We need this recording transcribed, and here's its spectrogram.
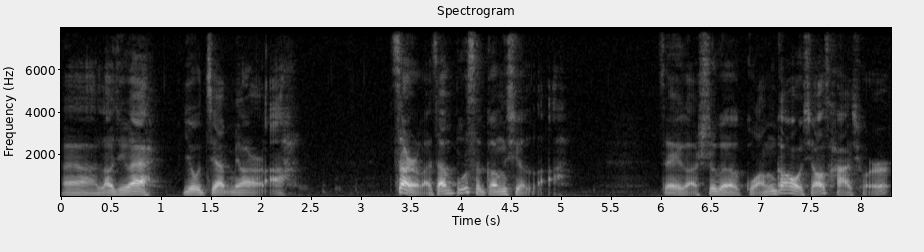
哎呀，老几位又见面了啊！这儿吧，咱不是更新了啊，这个是个广告小插曲儿，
